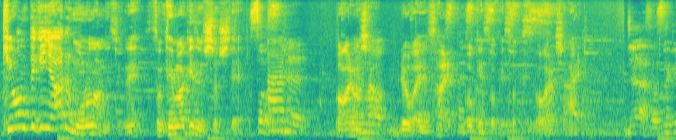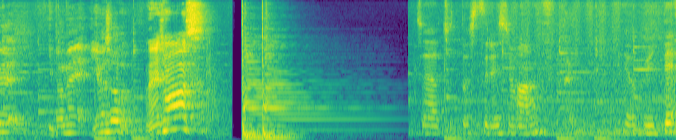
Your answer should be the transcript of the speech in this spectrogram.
基本的にあるものなんですよね。その手巻き寿司として。そうですねある。わかりました。了解です。はい。OK です OK です OK です。わかりました。はい。じゃあ早速1本目いきましょう。お願いします。じゃあちょっと失礼します。手を拭いて。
